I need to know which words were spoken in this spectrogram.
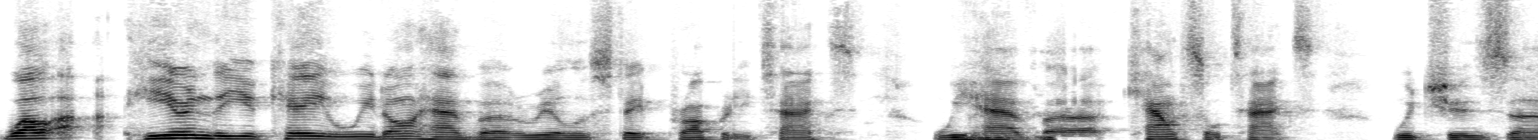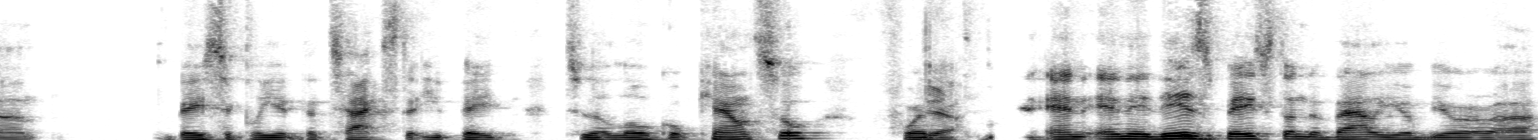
Well, uh, here in the UK, we don't have a real estate property tax. We Mhm. have a council tax, which is uh, basically the tax that you pay to the local council for, Yeah. and and it is based on the value of your uh,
